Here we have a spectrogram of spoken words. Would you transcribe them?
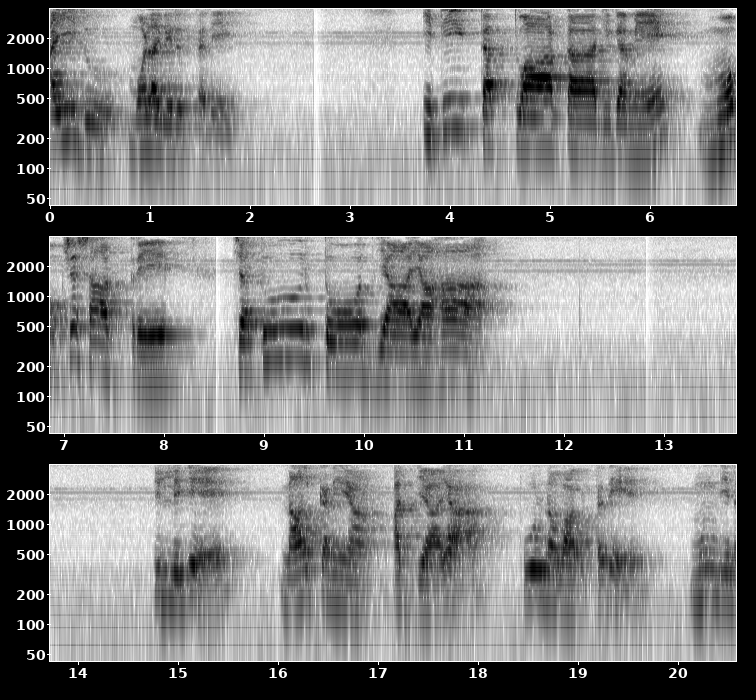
ಐದು ಮೊಳವಿರುತ್ತದೆ. ಇತಿ ತತ್ವಾರ್ಥಾಧಿಗಮೆ ಮೋಕ್ಷಶಾಸ್ತ್ರೇ ಚತುರ್ಥೋಧ್ಯಾಯ. ಇಲ್ಲಿಗೆ ನಾಲ್ಕನೆಯ ಅಧ್ಯಾಯ ಪೂರ್ಣವಾಗುತ್ತದೆ. ಮುಂದಿನ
